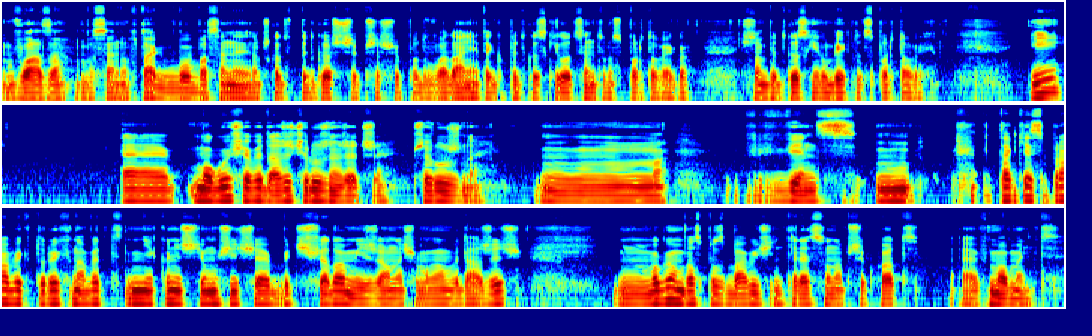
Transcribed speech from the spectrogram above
władza basenów, tak? Bo baseny na przykład w Bydgoszczy przeszły pod władanie tego Bydgoskiego Centrum Sportowego, czy tam Bydgoskich Obiektów Sportowych. I e, mogły się wydarzyć różne rzeczy, przeróżne. Mm, więc takie sprawy, których nawet niekoniecznie musicie być świadomi, że one się mogą wydarzyć, mogą was pozbawić interesu na przykład e, w moment,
